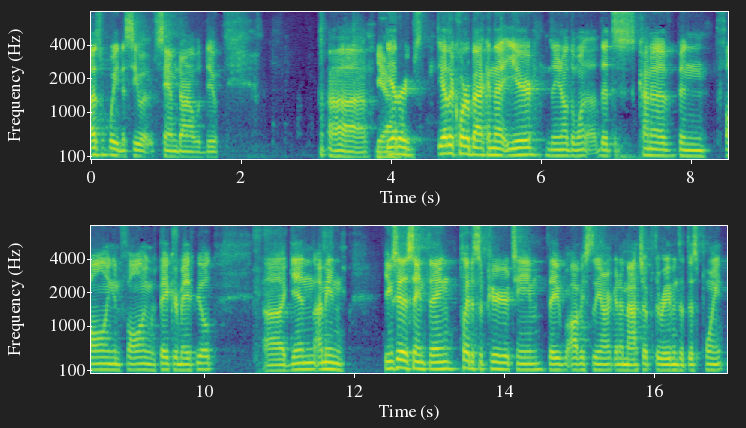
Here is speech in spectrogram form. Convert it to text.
I was waiting to see what Sam Darnold would do. Uh yeah. the other the other quarterback in that year, you know, the one that's kind of been falling and falling with Baker Mayfield. Uh, again, I mean, you can say the same thing. Played a superior team. They obviously aren't going to match up the Ravens at this point.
